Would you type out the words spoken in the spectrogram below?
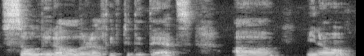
so little relative to the debts. Uh, you know,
